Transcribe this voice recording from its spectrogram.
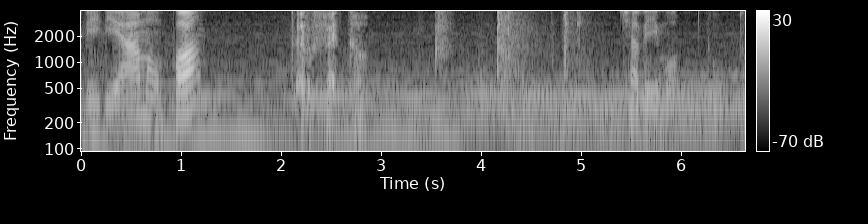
Vediamo un po'. Perfetto. Ci avevo tutto.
